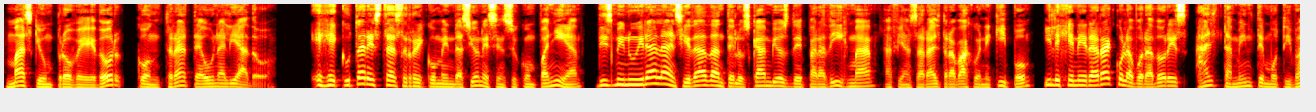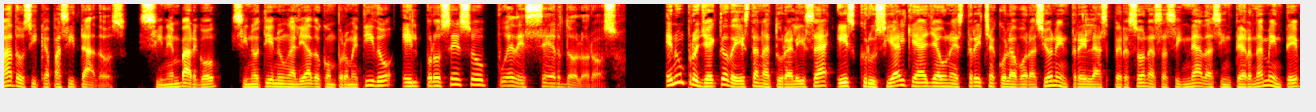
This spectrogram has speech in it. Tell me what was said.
Más que un proveedor, contrate a un aliado. Ejecutar estas recomendaciones en su compañía disminuirá la ansiedad ante los cambios de paradigma, afianzará el trabajo en equipo y le generará colaboradores altamente motivados y capacitados. Sin embargo, si no tiene un aliado comprometido, el proceso puede ser doloroso. En un proyecto de esta naturaleza es crucial que haya una estrecha colaboración entre las personas asignadas internamente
